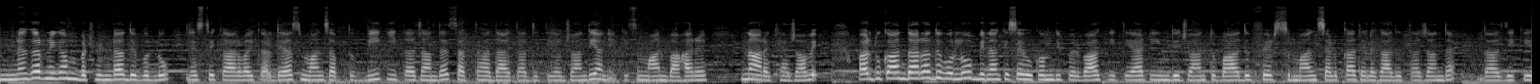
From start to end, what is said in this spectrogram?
ਨਗਰ ਨਿਗਮ ਬਠਿੰਡਾ ਦੇ ਵੱਲੋਂ ਇਸ ਤੇ ਕਾਰਵਾਈ ਕਰਦਿਆਂ ਸਮਾਨ ਜ਼ਬਤ ਵੀ ਕੀਤਾ ਜਾਂਦਾ ਹੈ, ਸਖਤ ਹਦਾਇਤਾਂ ਦਿੱਤੀਆਂ ਜਾਂਦੀਆਂ ਨੇ ਕਿ ਸਮਾਨ ਬਾਹਰ ਨਾ ਰੱਖਿਆ ਜਾਵੇ। ਪਰ ਦੁਕਾਨਦਾਰਾਂ ਦੇ ਵੱਲੋਂ ਬਿਨਾਂ ਕਿਸੇ ਹੁਕਮ ਦੀ ਪਰਵਾਹ ਕੀਤੇ ਆ, ਟੀਮ ਦੇ ਜਾਣ ਤੋਂ ਬਾਅਦ ਫਿਰ ਸਮਾਨ ਸੜਕਾਂ ਤੇ ਲਗਾ ਦਿੱਤਾ ਜਾਂਦਾ ਹੈ। ਦੱਸਦੀ ਕਿ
